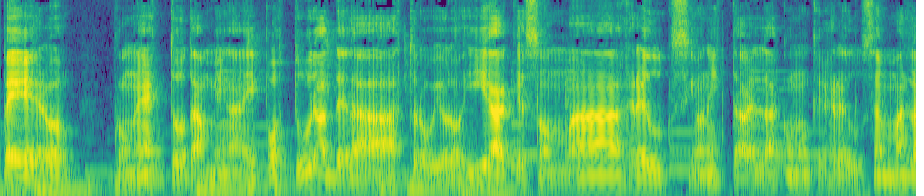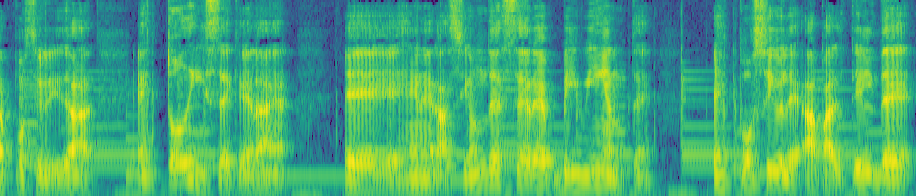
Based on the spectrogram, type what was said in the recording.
Pero con esto también hay posturas de la astrobiología que son más reduccionistas, ¿verdad? Como que reducen más las posibilidades. Esto dice que la eh, generación de seres vivientes es posible a partir de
